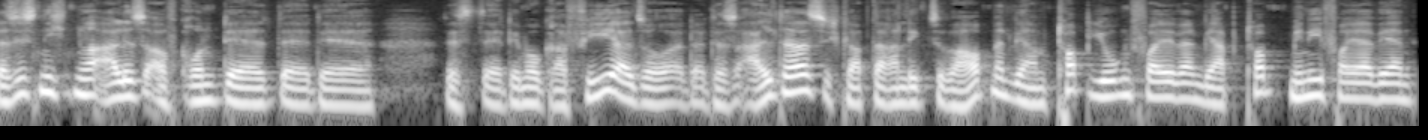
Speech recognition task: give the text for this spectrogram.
Das ist nicht nur alles aufgrund der, der, der des, der Demografie, also des Alters. Ich glaube, daran liegt es überhaupt nicht. Wir haben Top-Jugendfeuerwehren, wir haben Top-Mini-Feuerwehren.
